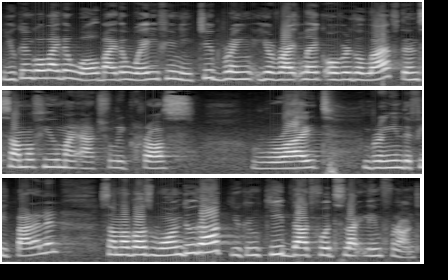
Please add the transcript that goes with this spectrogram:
You can go by the wall, by the way, if you need to. Bring your right leg over the left, and some of you might actually cross right, bringing the feet parallel. Some of us won't do that. You can keep that foot slightly in front.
